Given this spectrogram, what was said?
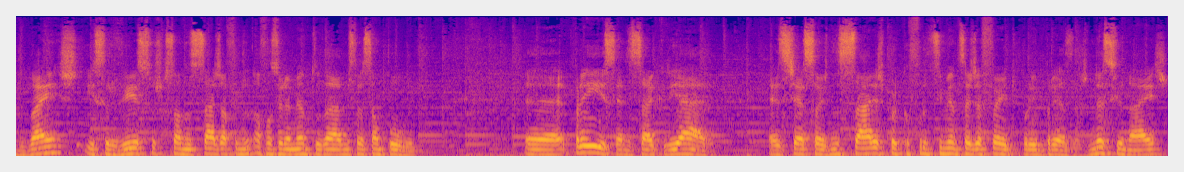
de bens e serviços que são necessários ao funcionamento da administração pública. Eh, para isso é necessário criar as exceções necessárias para que o fornecimento seja feito por empresas nacionais,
